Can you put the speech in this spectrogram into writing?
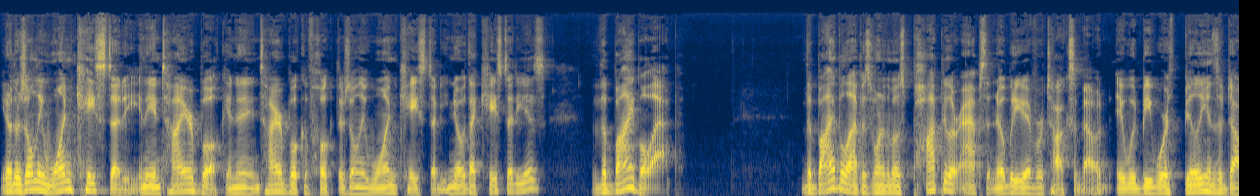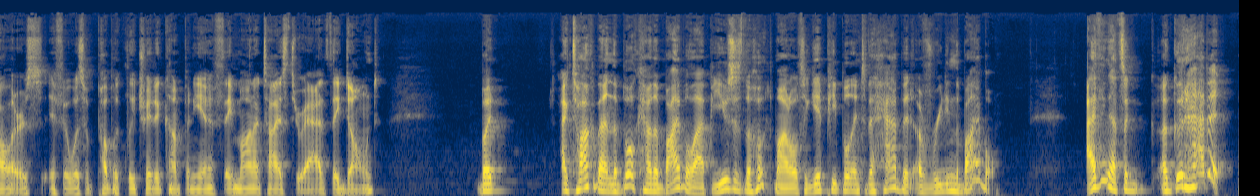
You know, there's only one case study in the entire book. In the entire book of Hook, there's only one case study. You know what that case study is? The Bible app. The Bible app is one of the most popular apps that nobody ever talks about. It would be worth billions of dollars if it was a publicly traded company if they monetize through ads. They don't. But I talk about in the book how the Bible app uses the hooked model to get people into the habit of reading the Bible. I think that's a, a good habit.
